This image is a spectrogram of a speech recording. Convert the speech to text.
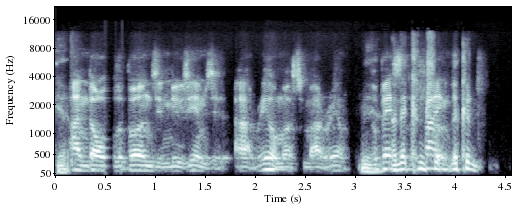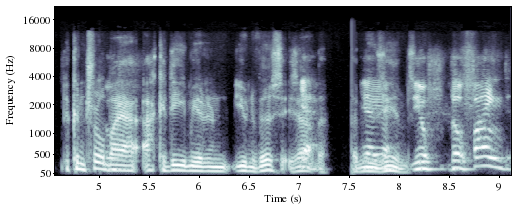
Yeah. And all the bones in museums aren't real. Most of them aren't real. yeah. They'll and they're control. They're, con- they're controlled by academia and universities, aren't they? And yeah, museums Yeah. They'll find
